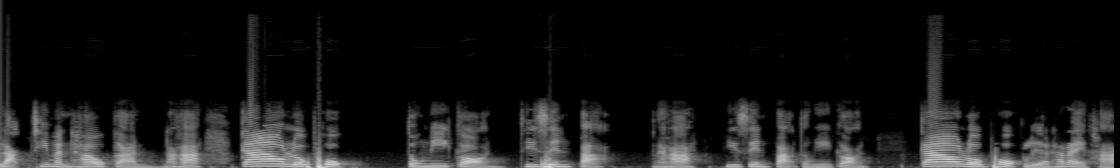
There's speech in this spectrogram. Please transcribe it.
หลักที่มันเท่ากันนะคะ9ลบ6ตรงนี้ก่อนที่เส้นปะนะคะ ที่เส้นปะตรงนี้ก่อน9ลบ6เหลือเท่าไหร่คะ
